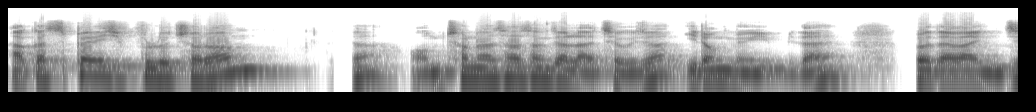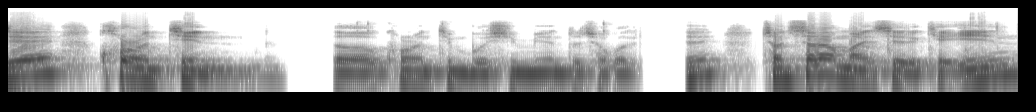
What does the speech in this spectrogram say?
아까 Spanish flu처럼 엄청난 사상자를 낳죠. 그죠? 1억 명입니다. 그러다가 이제 quarantine 어, quarantine 보시면 또 저거 전 사람 많이 써요. 이렇게 in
